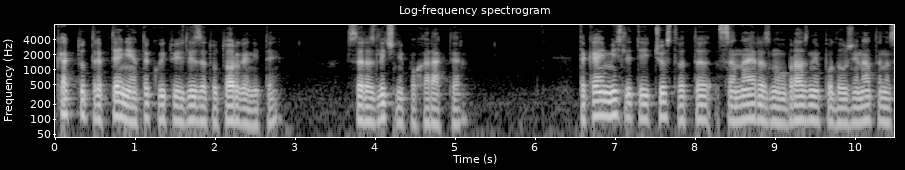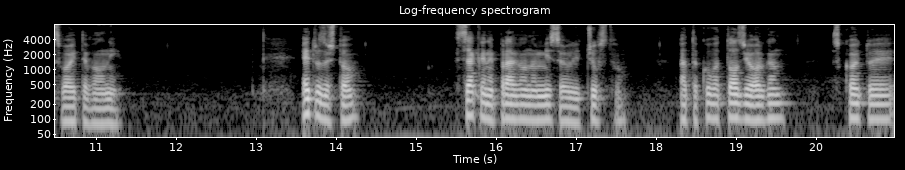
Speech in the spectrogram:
Както трептенията, които излизат от органите, са различни по характер, така и мислите и чувствата са най-разнообразни по дължината на своите вълни. Ето защо всяка неправилна мисъл или чувство атакува този орган, с който е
